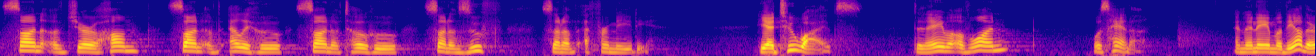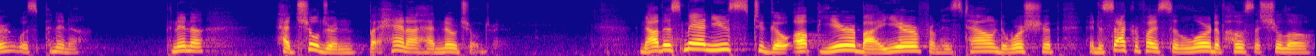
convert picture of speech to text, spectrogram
son of Jeroham, son of Elihu, son of Tohu, son of Zuph, son of Ephraimiti. He had two wives. The name of one was Hannah, and the name of the other was Peninnah. Peninnah had children, but Hannah had no children. Now this man used to go up year by year from his town to worship and to sacrifice to the Lord of hosts at Shiloh,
